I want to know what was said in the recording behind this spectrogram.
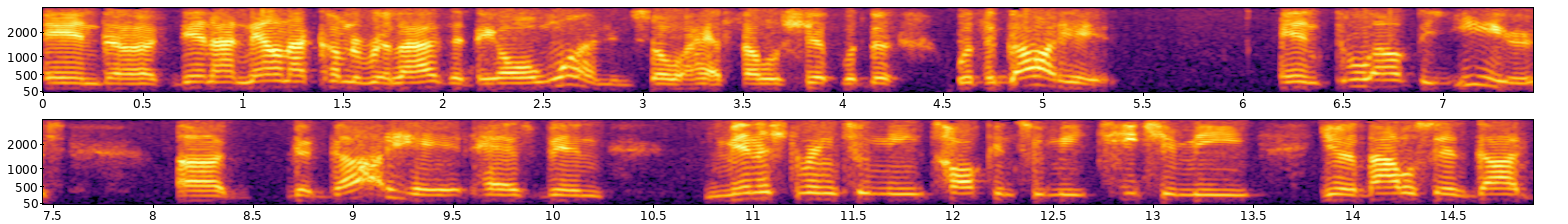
And uh, then I now I come to realize that they all one, and so I have fellowship with the with the Godhead. And throughout the years, uh, the Godhead has been ministering to me, talking to me, teaching me. You know, the Bible says God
